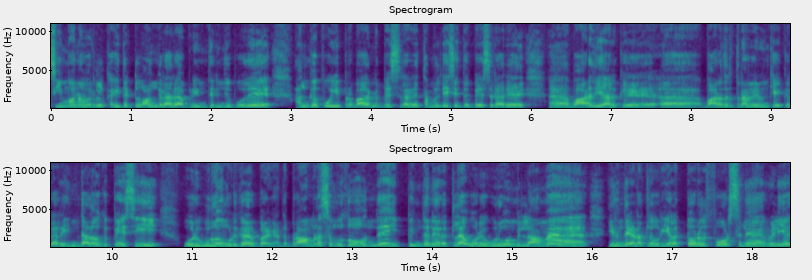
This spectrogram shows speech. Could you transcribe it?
சீமான் அவர்கள் கைத்தட்டு வாங்குறாரு அப்படின்னு தெரிஞ்ச போது அங்கே போய் பிரபாகரனை பேசுகிறாரு தமிழ் தேசியத்தை பேசுகிறாரு பாரதியாருக்கு பாரத ரத்னா வேணும்னு கேட்குறாரு இந்த அளவுக்கு பேசி ஒரு உருவம் கொடுக்குறாரு பாருங்க. அந்த பிராமண சமூகம் வந்து இப்போ இந்த நேரத்தில் ஒரு உருவம் இல்லாமல் இருந்த இடத்துல ஒரு எலக்டோரல் ஃபோர்ஸ்னு வெளியே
